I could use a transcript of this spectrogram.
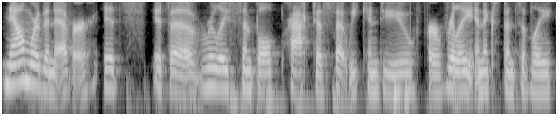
now more than ever. It's it's a really simple practice that we can do for really inexpensively,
